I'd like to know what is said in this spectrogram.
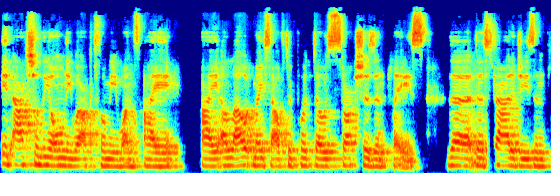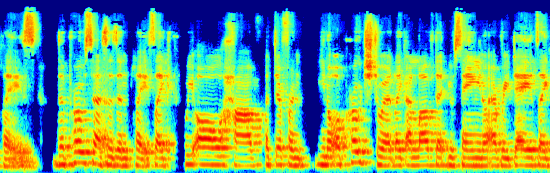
it actually only worked for me once I I allowed myself to put those structures in place, the, the strategies in place, the processes in place. Like we all have a different, you know, approach to it. Like I love that you're saying, you know, every day it's like,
